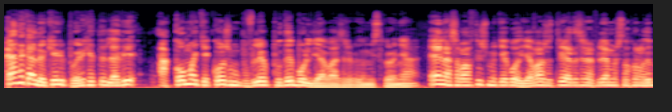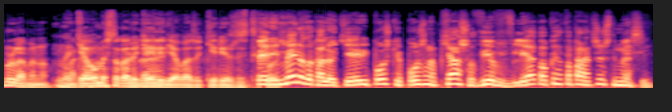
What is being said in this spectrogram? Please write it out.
Κάθε καλοκαίρι που έρχεται, δηλαδή ακόμα και κόσμο που βλέπω που δεν πολύ διαβάζει, ρε παιδί μου, στη χρονιά. Ένας από αυτούς είμαι και εγώ. Διαβάζω 3-4 βιβλία μέσα στον χρόνο, δεν προλαβαίνω. Ναι, να και εγώ κάνω. μες στο καλοκαίρι Δηλαδή, διαβάζω κυρίως δυστυχώς. Περιμένω το καλοκαίρι πώς και πώς να πιάσω δύο βιβλία τα οποία θα τα παρατήσω στη μέση.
